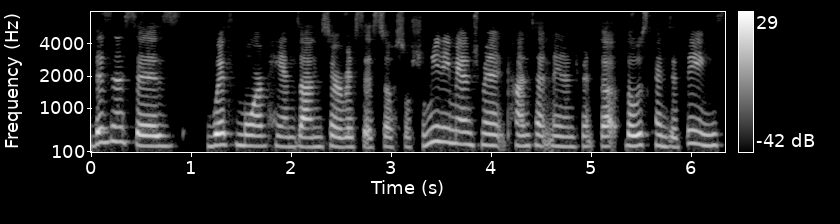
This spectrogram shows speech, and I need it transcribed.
businesses with more of hands-on services. So social media management content management th- those kinds of things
